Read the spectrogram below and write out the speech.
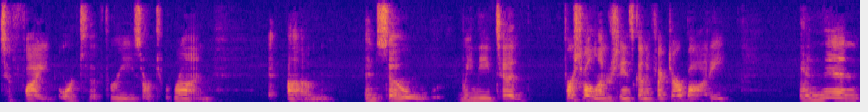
to fight or to freeze or to run. Um, and so we need to, first of all, understand it's going to affect our body. And then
